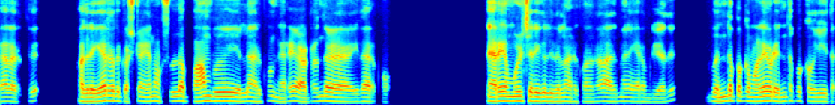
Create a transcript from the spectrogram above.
மேலே இருக்குது அதில் ஏறுறது கஷ்டம். ஏன்னா ஃபுல்லாக பாம்பு எல்லாம் இருக்கும். நிறைய அடர்ந்த இதாக இருக்கும். நிறைய முள் செடிகள் இதெல்லாம் இருக்கும். அதனால் அது மேலே ஏற முடியாது. இப்போ இந்த பக்கம் மலையோட எந்த பக்கம் இது?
